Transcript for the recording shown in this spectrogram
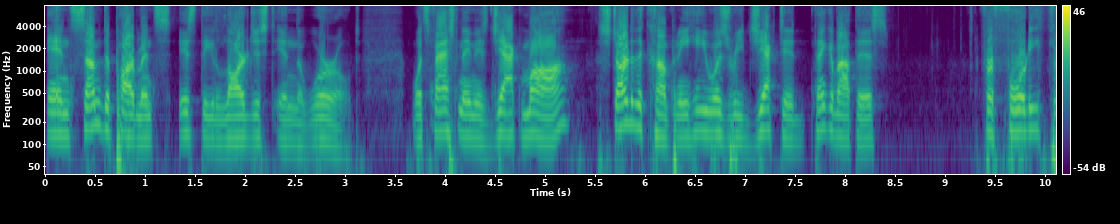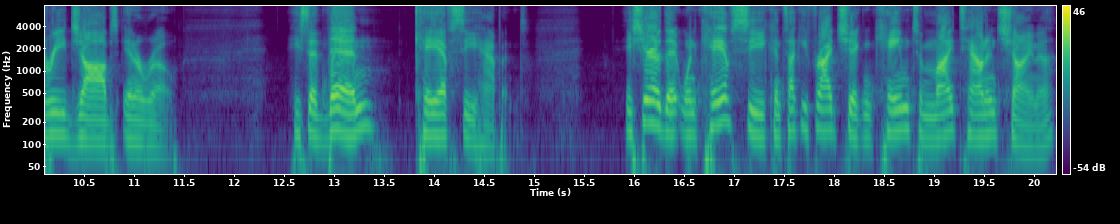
In some departments, it's the largest in the world. What's fascinating is Jack Ma started the company. He was rejected, think about this, for 43 jobs in a row. He said, then KFC happened. He shared that when KFC, Kentucky Fried Chicken, came to my town in China,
